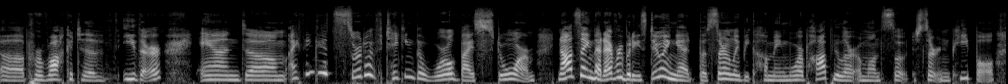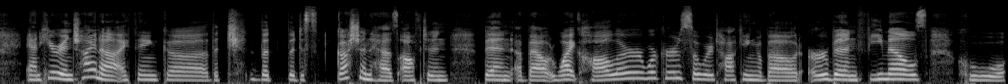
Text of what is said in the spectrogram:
uh, provocative either. And um, I think it's sort of taking the world by storm. Not saying that everybody's doing it, but certainly becoming more popular among so certain people. And here in China, I think uh, the, the the discussion has often been about white collar workers. So we're talking about urban females who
